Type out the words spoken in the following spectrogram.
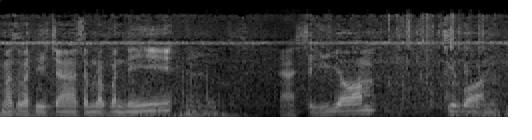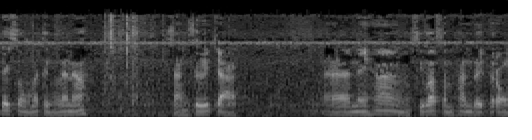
ธรรมสวัสดีจ้าสำหรับวันนี้สีย้อมจีวรได้ส่งมาถึงแล้วเนาะสั่งซื้อจากในห้างศิวสัมพันธ์โดยตรง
